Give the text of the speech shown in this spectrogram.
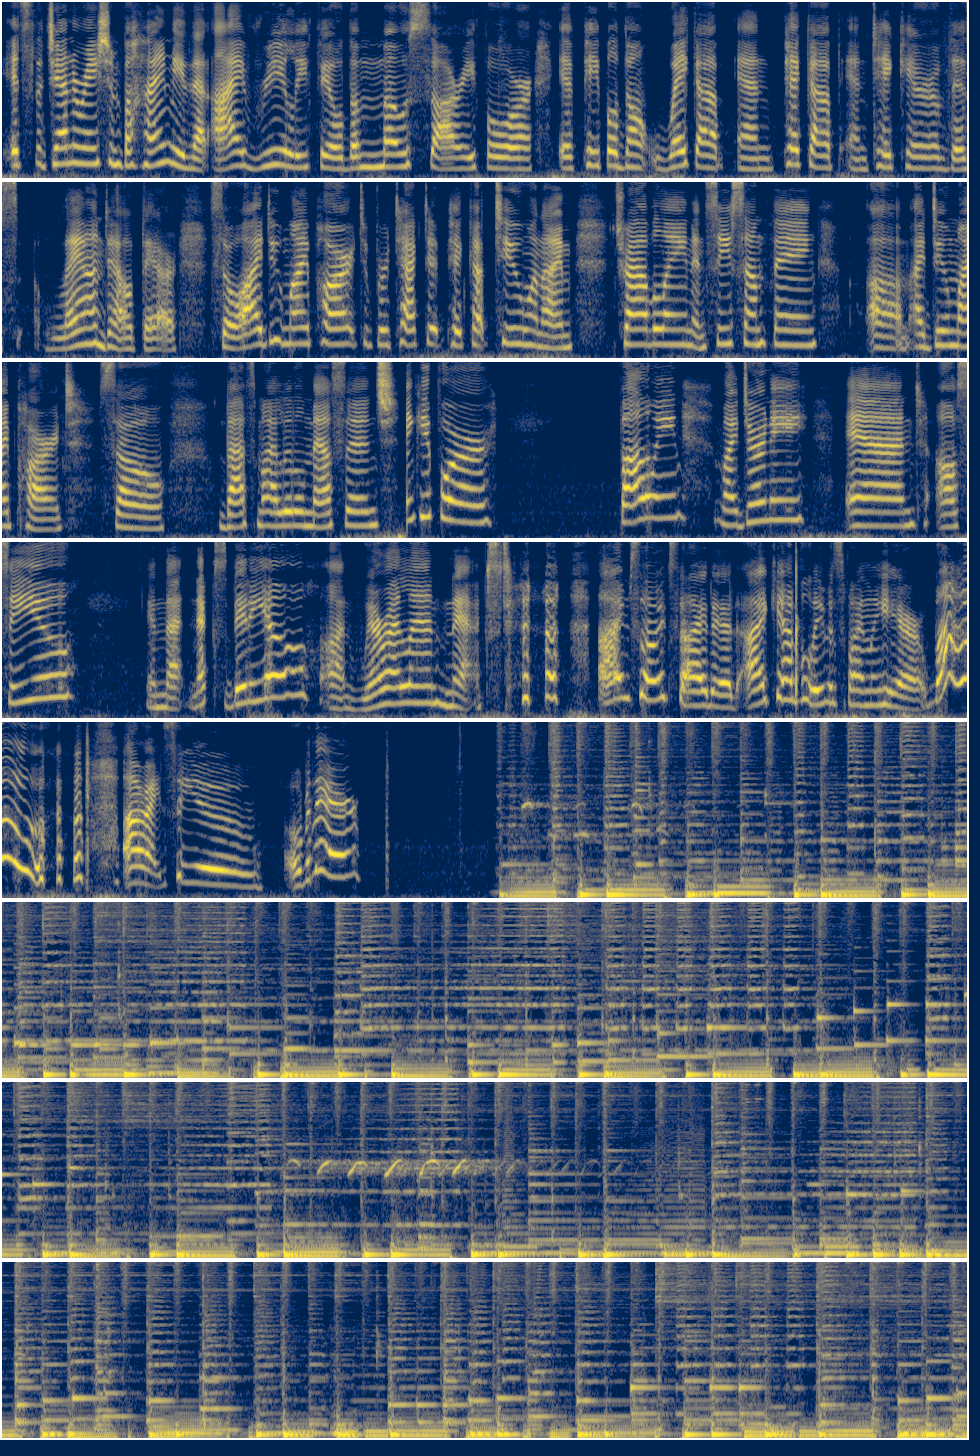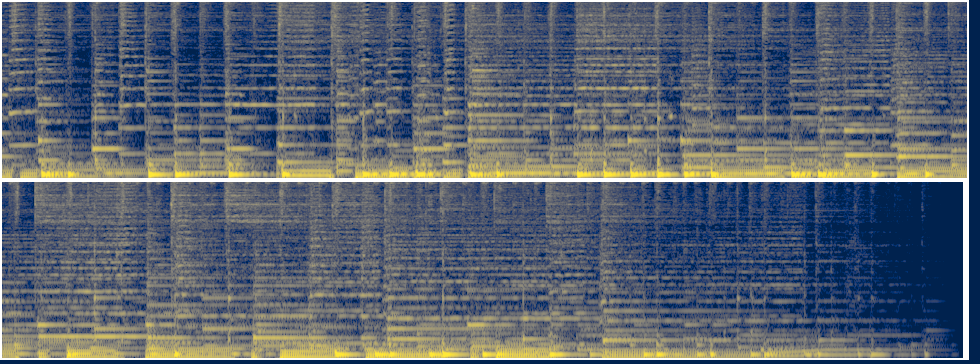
it's the generation behind me that I really feel the most sorry for. If people don't wake up and pick up and take care of this land out there. So I do my part to protect it, pick up too when I'm traveling and see something. Um, I do my part. So that's my little message. Thank you for following my journey and I'll see you in that next video on where I land next. I'm so excited. I can't believe it's finally here. Woohoo! All right, see you over there.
